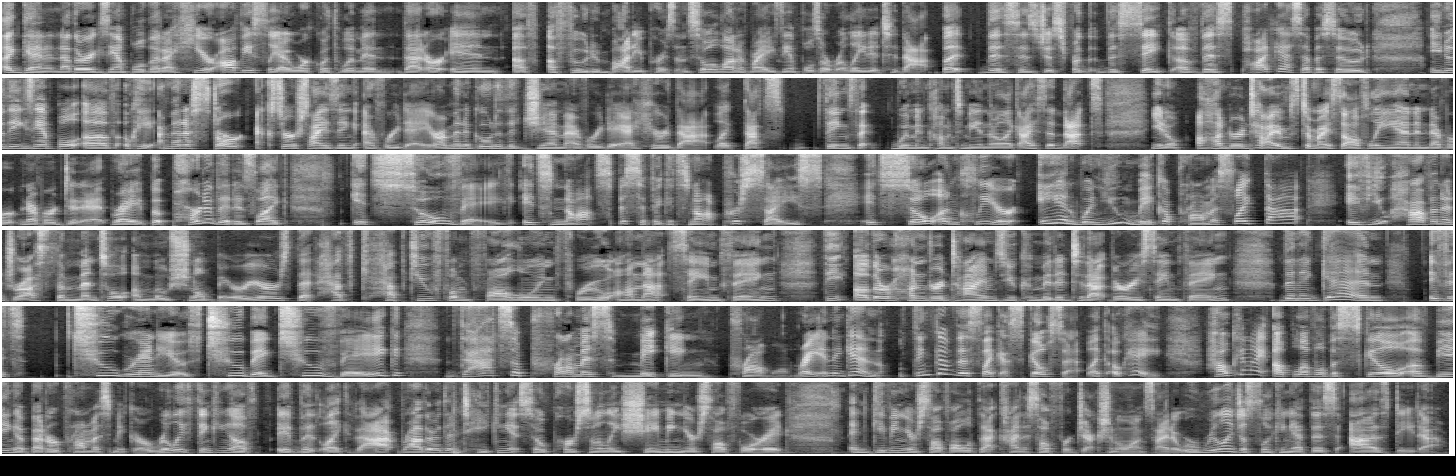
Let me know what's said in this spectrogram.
again, another example that I hear obviously, I work with women that are in a, a food and body prison. So a lot of my examples are related to that. But this is just for the sake of this podcast episode, you know, the example of, okay, I'm going to start exercising every day or I'm going to go to the gym every day. I hear that. Like that's things that women come to me and they're like, I said that, you know, a hundred times to myself, Leanne, and never, never did it. Right. But part of it is like, it's so vague. It's not specific. It's not precise. It's so unclear. And when you make a promise like that, if you haven't addressed the mental, emotional barriers that have kept you from following through on that same thing the other hundred times you committed to that very same thing, then again, if it's too grandiose, too big, too vague, that's a promise making problem, right? And again, think of this like a skill set. Like, okay, how can I up level the skill of being a better promise maker? Really thinking of it like that rather than taking it so personally, shaming yourself for it, and giving yourself all of that kind of self rejection alongside it. We're really just looking at this as data,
